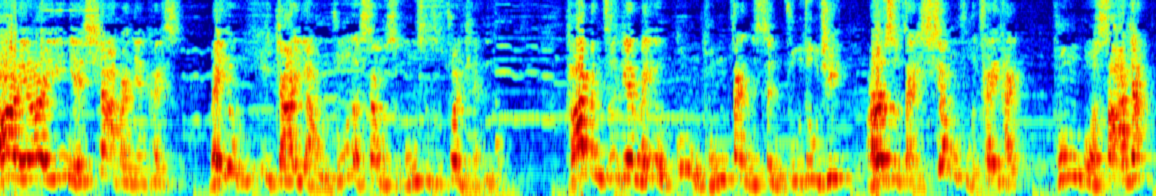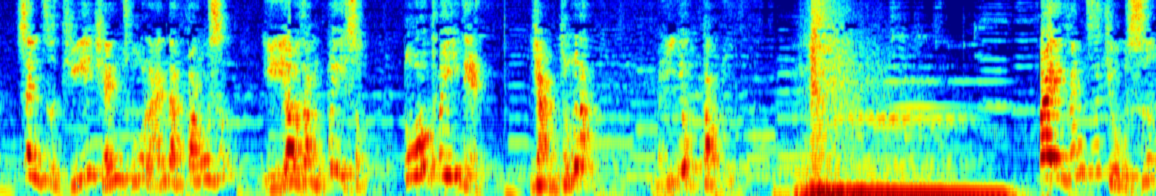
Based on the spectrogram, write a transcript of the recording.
二零二一年下半年开始，没有一家养猪的上市公司是赚钱的。他们之间没有共同战胜猪周期，而是在相互拆台，通过杀价。甚至提前出栏的方式，也要让对手多亏一点。养猪的没有道理，百分之九十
